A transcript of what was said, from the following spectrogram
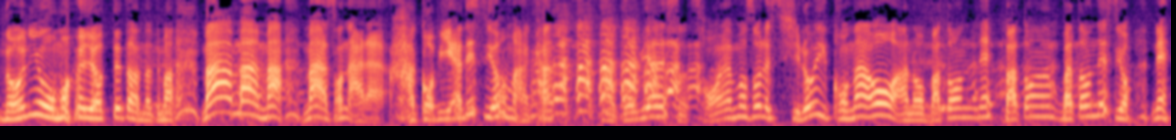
何をお前やってたんだって、まあ、まあまあまあ、まあ、そんな、あら、運び屋ですよ、まあ、か運び屋です。それもそれ、白い粉を、あの、バトンね、バトン、バトンですよ。ね、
